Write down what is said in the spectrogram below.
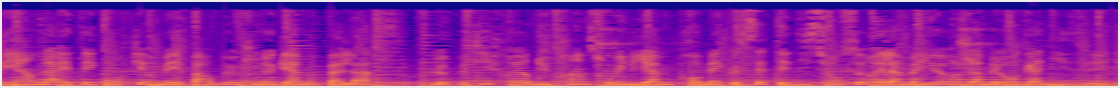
rien n'a été confirmé par Buckingham Palace, le petit frère du prince William promet que cette édition serait la meilleure jamais organisée.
